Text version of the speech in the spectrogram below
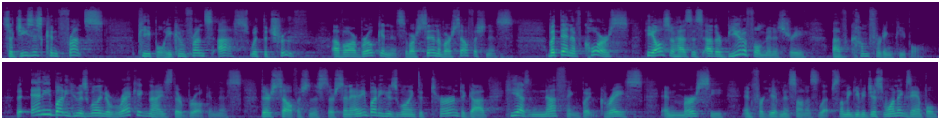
So Jesus confronts people. He confronts us with the truth of our brokenness, of our sin, of our selfishness. But then, of course, he also has this other beautiful ministry of comforting people. That anybody who is willing to recognize their brokenness, their selfishness, their sin, anybody who's willing to turn to God, he has nothing but grace and mercy and forgiveness on his lips. Let me give you just one example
